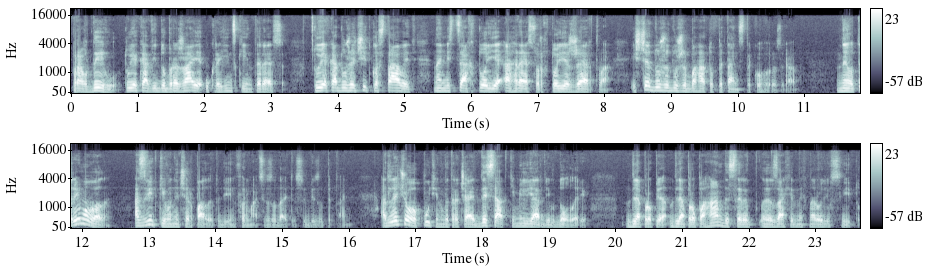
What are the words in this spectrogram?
правдиву, ту, яка відображає українські інтереси, ту, яка дуже чітко ставить на місця, хто є агресор, хто є жертва. І ще дуже-дуже багато питань з такого розряду. Не отримували? А звідки вони черпали тоді інформацію? Задайте собі запитання. А для чого Путін витрачає десятки мільярдів доларів для для пропаганди серед е, західних народів світу,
